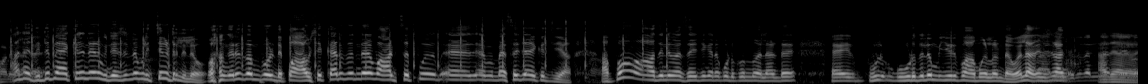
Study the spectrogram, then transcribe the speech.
പണി അല്ല ഇതിന്റെ ബാക്കിൽ തന്നെയാണ് വിനേശനെ വിളിച്ചു കിട്ടില്ലല്ലോ. അങ്ങനെ സംഭവം ഉണ്ട്. ഇപ്പൊ ആവശ്യക്കാർ തന്നെ വാട്സപ്പ് മെസ്സേജ് അയക്കുക ചെയ്യാം. അപ്പോൾ അതിന് മെസ്സേജ് ഇങ്ങനെ കൊടുക്കുന്നു. അല്ലാണ്ട് ഏ, കൂ- കൂടുതലും ഈ ഒരു ഫാമുകളുണ്ടാവും അല്ല? ദിനേശ് ഇവർ തന്നെ അതെ അതെ.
